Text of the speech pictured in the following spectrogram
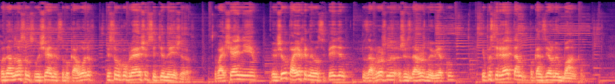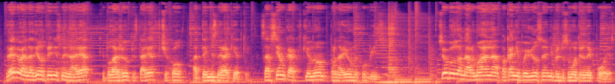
по доносам случайных собаководов и совокупляющихся тинейджеров. В отчаянии решил поехать на велосипеде заброшенную железнодорожную ветку и пострелять там по консервным банкам. Для этого я надел теннисный наряд и положил пистолет в чехол от теннисной ракетки. Совсем как в кино про наемных убийц. Все было нормально, пока не появился непредусмотренный поезд.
